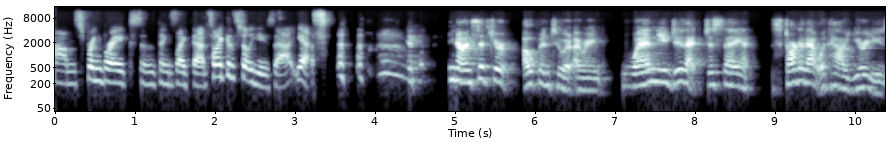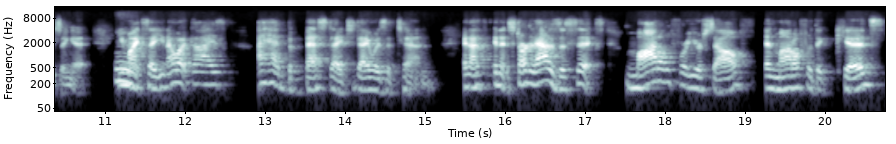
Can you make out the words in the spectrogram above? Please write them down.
um, spring breaks and things like that. So I can still use that. Yes. and, you know, and since you're open to it, Irene, when you do that, just say, start it out with how you're using it. You mm. might say, you know what, guys, I had the best day. Today was a 10. And I and it started out as a six. Model for yourself and model for the kids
